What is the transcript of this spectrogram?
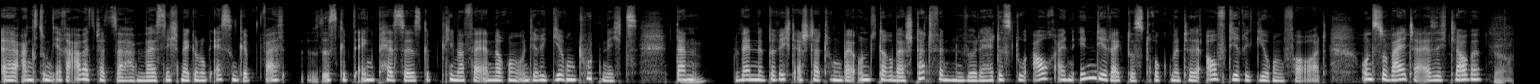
äh, Angst um ihre Arbeitsplätze haben, weil es nicht mehr genug Essen gibt, weil es, gibt Engpässe, es gibt Klimaveränderungen und die Regierung tut nichts. Dann wenn eine Berichterstattung bei uns darüber stattfinden würde, hättest du auch ein indirektes Druckmittel auf die Regierung vor Ort und so weiter. Also ich glaube, Ja.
